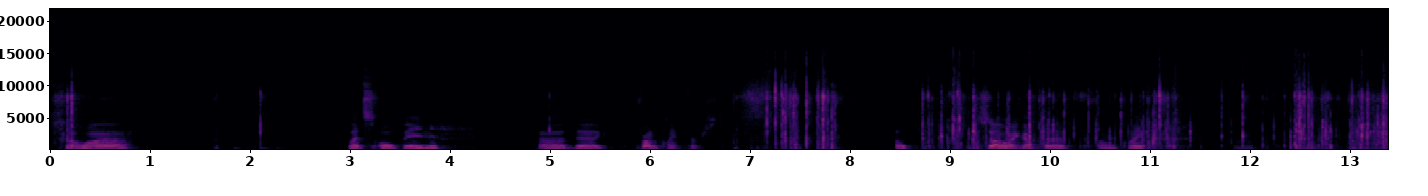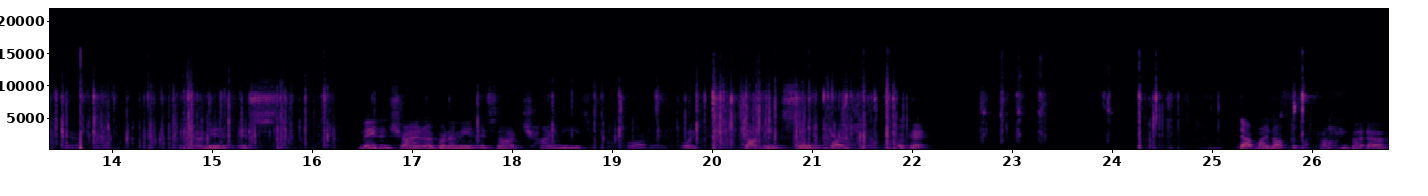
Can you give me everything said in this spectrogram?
So uh. Let's open uh, the phone clamp first. Oh, so I got the phone clamp. Oh. Yeah, I mean it's made in China, but I mean it's not a Chinese product. Like it's not being sold by China. Okay, that might not fit my phone, but uh.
